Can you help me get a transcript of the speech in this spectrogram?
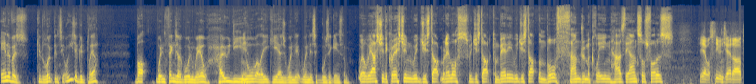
any of us could look and say, oh, he's a good player. But when things are going well, how do you yeah. know what like he is when it when it goes against them? Well, we asked you the question: Would you start Morelos? Would you start Kamberi? Would you start them both? Andrew McLean has the answers for us. Yeah, well, Steven Gerrard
